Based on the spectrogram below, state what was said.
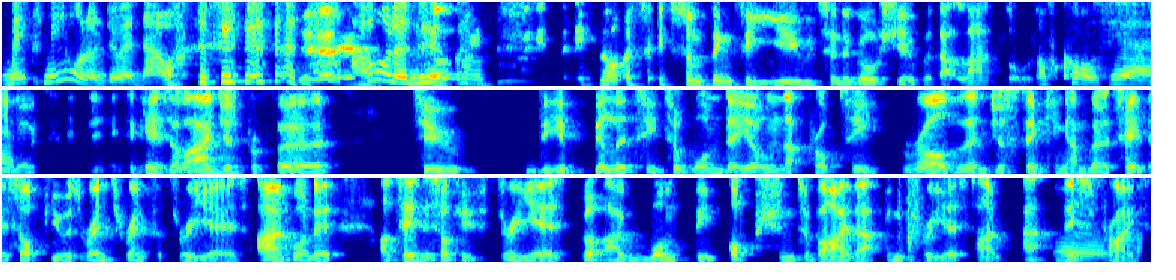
makes me want to do it now. yeah, I want to do well, some it's not a, it's something for you to negotiate with that landlord. Of course yeah. You know it's a case of i just prefer to the ability to one day own that property rather than just thinking i'm going to take this off you as rent to rent for three years. I'd want to i'll take this off you for three years but i want the option to buy that in three years time at this mm. price.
